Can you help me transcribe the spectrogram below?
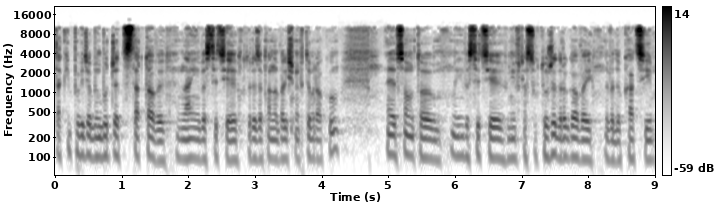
taki powiedziałbym budżet startowy na inwestycje, które zaplanowaliśmy w tym roku. E, są to inwestycje w infrastrukturze drogowej, w edukacji,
